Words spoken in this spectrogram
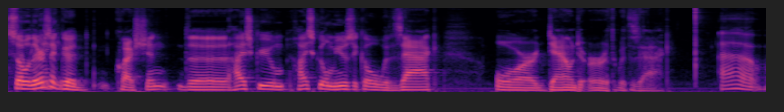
so, there's a you. good question: the high school high school musical with Zac, or Down to Earth with Zac. oh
